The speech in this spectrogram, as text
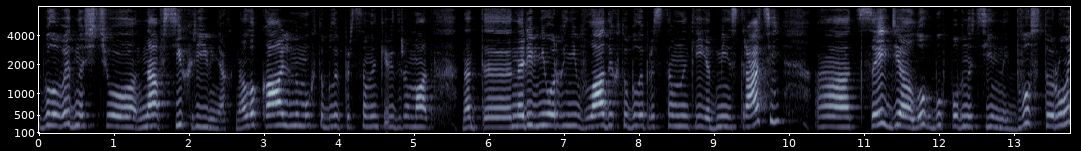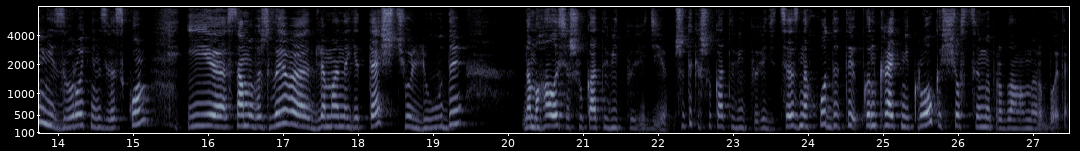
І було видно, що на всіх рівнях, на локальному, хто були представники від громад, на, на рівні органів влади, хто були представники адміністрацій. Цей діалог був повноцінний, двосторонній зворотнім зв'язком. І саме важливе для мене є те, що люди намагалися шукати відповіді. Що таке шукати відповіді? Це знаходити конкретні кроки, що з цими проблемами робити.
